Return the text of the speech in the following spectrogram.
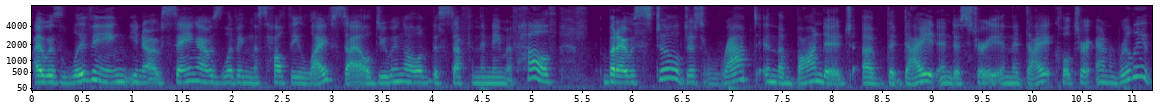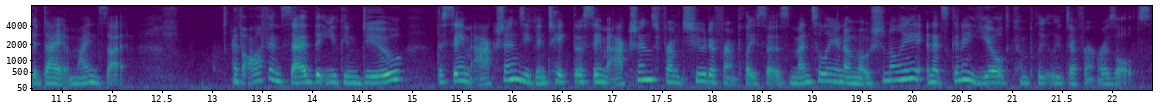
I was living, you know, I was saying I was living this healthy lifestyle, doing all of this stuff in the name of health, but I was still just wrapped in the bondage of the diet industry and the diet culture and really the diet mindset. I've often said that you can do the same actions, you can take those same actions from two different places, mentally and emotionally, and it's going to yield completely different results.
